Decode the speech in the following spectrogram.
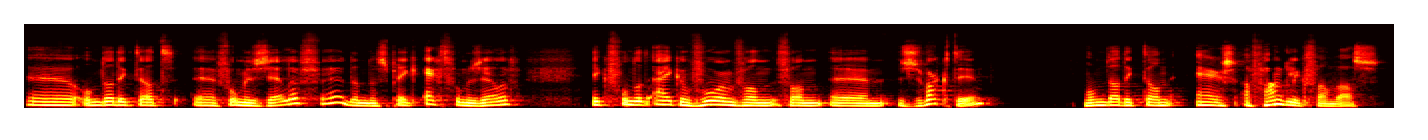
Eh, omdat ik dat eh, voor mezelf, hè, dan, dan spreek ik echt voor mezelf. Ik vond het eigenlijk een vorm van, van ehm, zwakte, omdat ik dan ergens afhankelijk van was.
